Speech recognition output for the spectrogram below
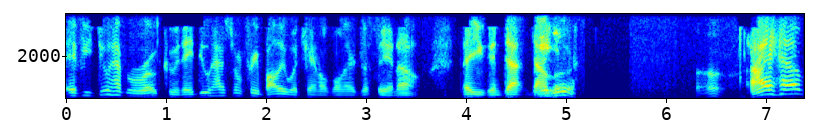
if you do have a Roku, they do have some free Bollywood channels on there, just so you know, that you can da- They download. do. Oh. I have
